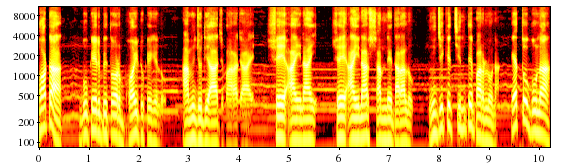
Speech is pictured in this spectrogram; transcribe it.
হঠাৎ বুকের ভিতর ভয় ঢুকে গেল। আমি যদি আজ মারা যায় সে আয়নায়, সে আয়নার সামনে দাঁড়াল। নিজেকে চিনতে পারল না। এত গুণা,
